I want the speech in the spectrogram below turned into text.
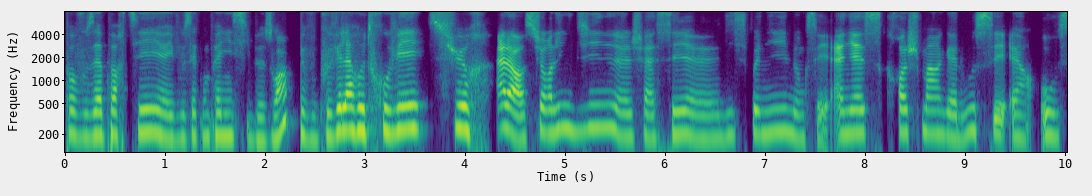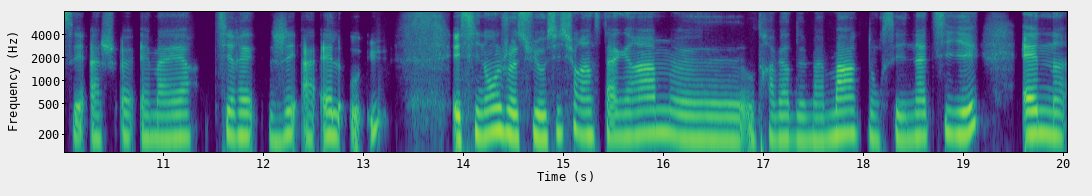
pour vous apporter et vous accompagner si besoin. Vous pouvez la retrouver sur... Alors, sur LinkedIn, je suis assez disponible. Donc, c'est Agnès Crochemar-Galou, C-R-O-C-H-E-M-A-R G-A-L-O-U. Et sinon, je suis aussi sur Instagram euh, au travers de ma marque. Donc, c'est Natille, N-A-T-I-Y-E,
